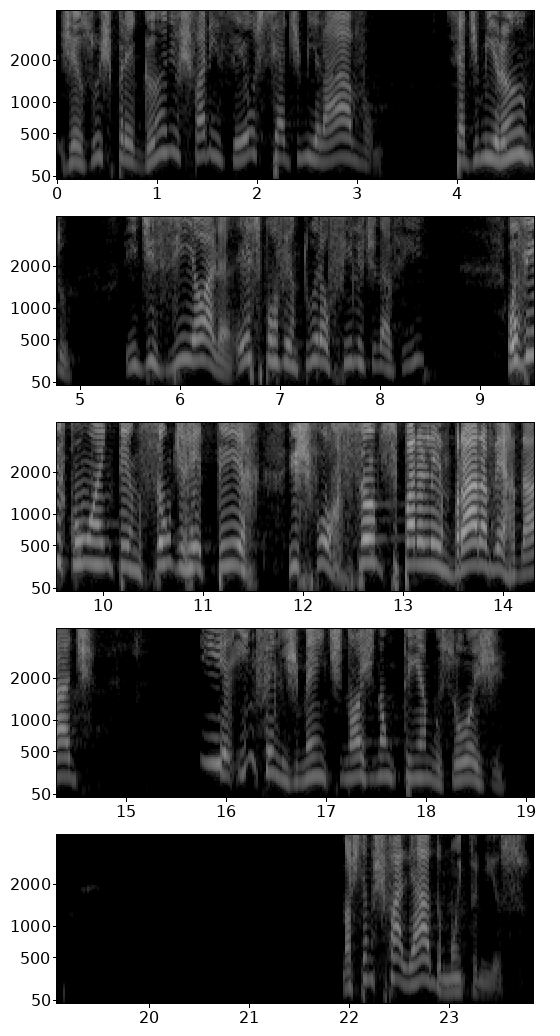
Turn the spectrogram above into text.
Jesus pregando e os fariseus se admiravam, se admirando, e dizia: Olha, esse porventura é o filho de Davi. Ouvir com a intenção de reter, esforçando-se para lembrar a verdade. E, infelizmente, nós não temos hoje. Nós temos falhado muito nisso.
